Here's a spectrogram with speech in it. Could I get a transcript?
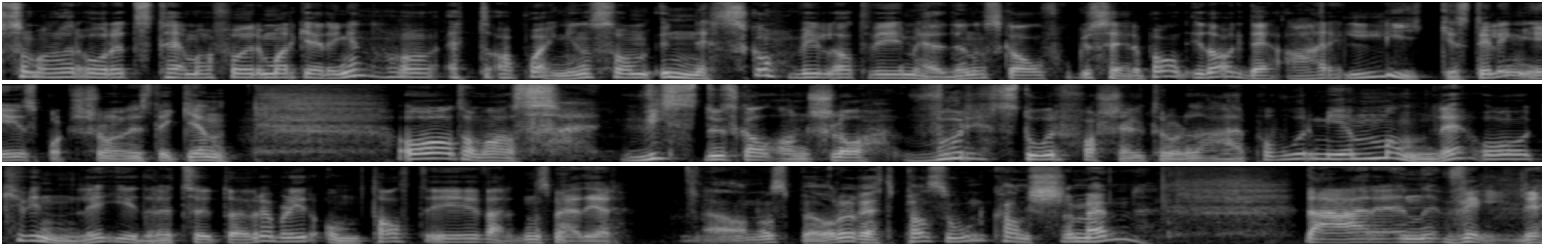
som er årets tema for markeringen. Og et av poengene som UNESCO vil at vi i mediene skal fokusere på i dag, det er likestilling i sportsjournalistikken. Og Thomas, hvis du skal anslå, hvor stor forskjell tror du det er på hvor mye mannlige og kvinnelige idrettsutøvere blir omtalt i verdens medier? Ja, Nå spør du rett person. Kanskje menn? Det er en veldig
